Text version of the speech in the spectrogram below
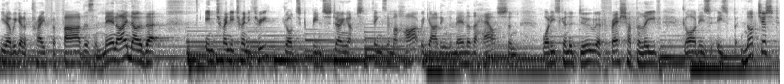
you know, we're going to pray for fathers and men. I know that in 2023, God's been stirring up some things in my heart regarding the men of the house and what He's going to do afresh. I believe God is, is not just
